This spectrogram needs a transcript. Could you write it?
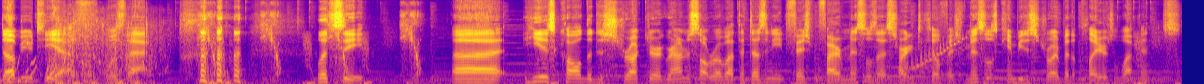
WTF was that? Let's see. Uh, he is called the Destructor, a ground assault robot that doesn't eat fish but fires missiles that target to kill fish. Missiles can be destroyed by the player's weapons.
